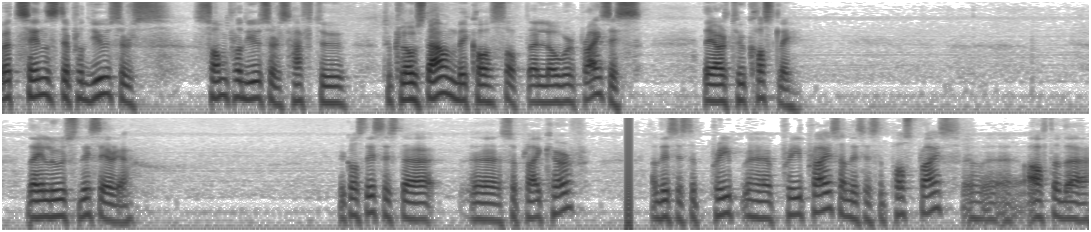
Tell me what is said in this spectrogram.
but since the producers, some producers have to, to close down because of the lower prices, they are too costly. They lose this area. Because this is the uh, supply curve and this is the pre uh, pre price and this is the post price uh, after the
